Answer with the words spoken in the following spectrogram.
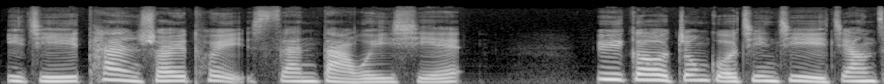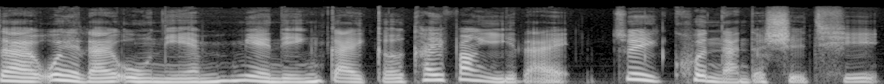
以及碳衰退三大威胁，预告中国经济将在未来五年面临改革开放以来最困难的时期。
